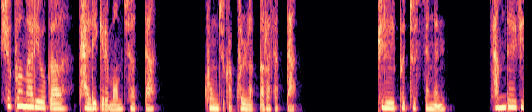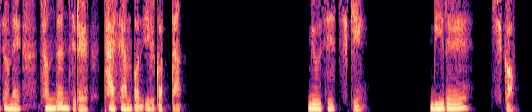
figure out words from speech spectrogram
슈퍼마리오가 달리기를 멈추었다. 공주가 굴러 떨어졌다. 필리프 투생은 잠들기 전에 전단지를 다시 한번 읽었다. 묘지치기, 미래의 직업.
